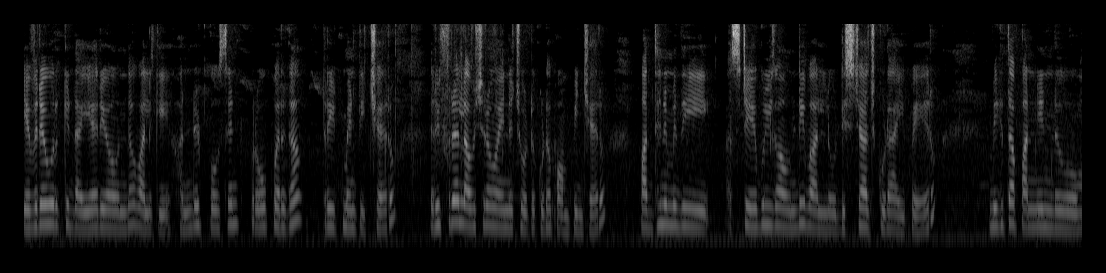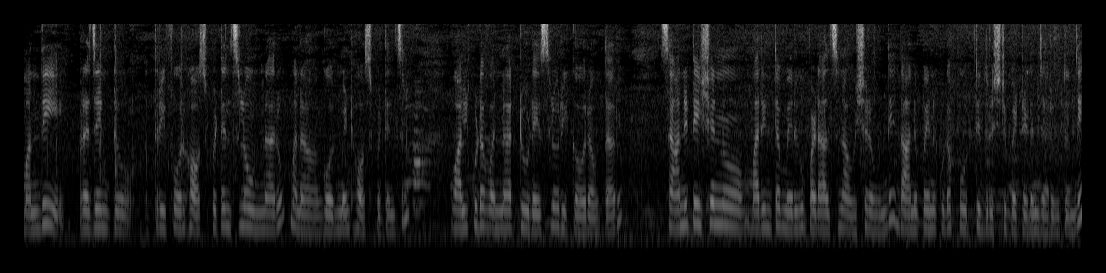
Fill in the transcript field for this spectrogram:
ఎవరెవరికి డయేరియా ఉందో వాళ్ళకి హండ్రెడ్ పర్సెంట్ ప్రాపర్గా ట్రీట్మెంట్ ఇచ్చారు. రిఫరల్ అవసరం అయిన చోట కూడా పంపించారు. పద్దెనిమిది స్టేబుల్గా ఉండి వాళ్ళు డిశ్చార్జ్ కూడా అయిపోయారు. మిగతా పన్నెండు మంది ప్రజెంట్ త్రీ ఫోర్ హాస్పిటల్స్లో ఉన్నారు మన గవర్నమెంట్ హాస్పిటల్స్లో. వాళ్ళు కూడా వన్ ఆర్ టూ డేస్లో రికవర్ అవుతారు. శానిటేషన్ మరింత మెరుగుపడాల్సిన అవసరం ఉంది. దానిపైన కూడా పూర్తి దృష్టి పెట్టడం జరుగుతుంది.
